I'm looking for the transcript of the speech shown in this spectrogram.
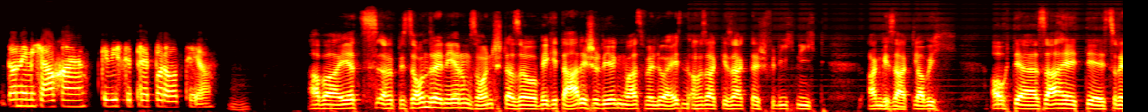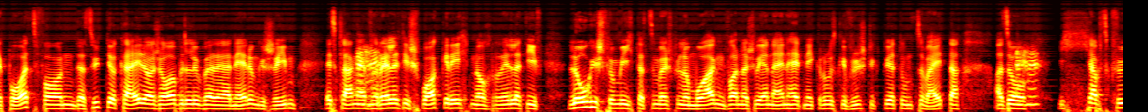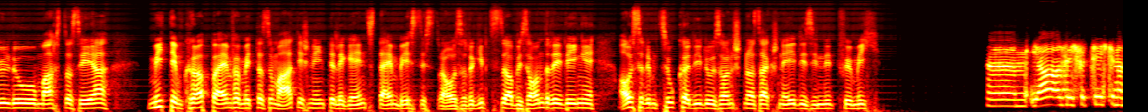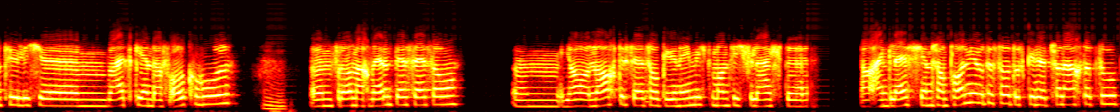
Da nehme ich auch äh, gewisse Präparate, ja. Aber jetzt äh, besondere Ernährung sonst, also vegetarisch oder irgendwas, weil du Eisenhaushalt gesagt hast, für dich nicht angesagt, glaube ich. Auch der Sache des Reports von der Südtürkei, da schon ein bisschen über Ernährung geschrieben. Es klang einfach relativ sportgerecht und auch relativ logisch für mich, dass zum Beispiel am Morgen vor einer schweren Einheit nicht groß gefrühstückt wird und so weiter. Also mhm. ich habe das Gefühl, du machst da sehr mit dem Körper, einfach mit der somatischen Intelligenz dein Bestes draus? Oder gibt es da besondere Dinge außer dem Zucker, die du sonst noch sagst, nee, die sind nicht für mich? Ähm, ja, also ich verzichte natürlich ähm, weitgehend auf Alkohol, mhm. ähm, vor allem auch während der Saison. Ähm, ja, nach der Saison genehmigt man sich vielleicht äh, ja, ein Gläschen Champagner oder so, das gehört schon auch dazu.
